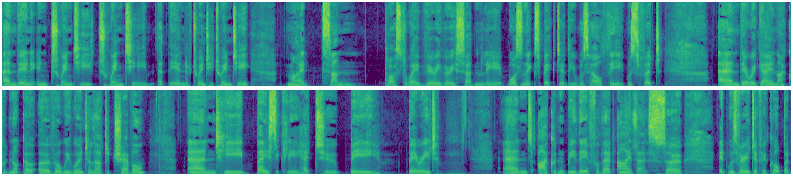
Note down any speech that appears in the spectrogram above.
And then in 2020, at the end of 2020, my son passed away very, very suddenly. It wasn't expected. He was healthy. He was fit. And there again, I could not go over. We weren't allowed to travel. And he basically had to be buried. And I couldn't be there for that either. So it was very difficult. But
